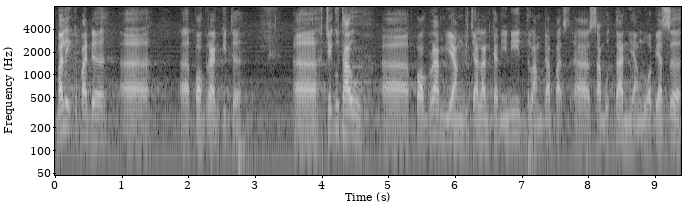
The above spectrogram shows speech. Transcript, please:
Balik kepada uh, uh, program kita. Uh, cikgu tahu uh, program yang dijalankan ini telah mendapat uh, sambutan yang luar biasa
